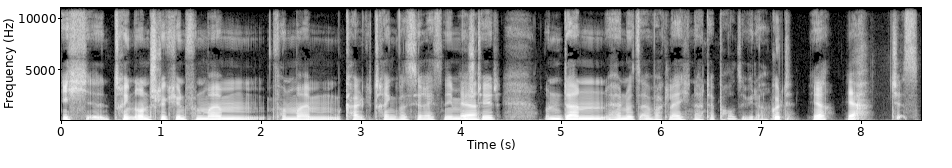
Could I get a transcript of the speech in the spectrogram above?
ich äh, trinke noch ein Schlückchen von meinem, von meinem Kaltgetränk, was hier rechts neben mir Ja. steht. Und dann hören wir uns einfach gleich nach der Pause wieder. Gut. Ja? Ja. Tschüss.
